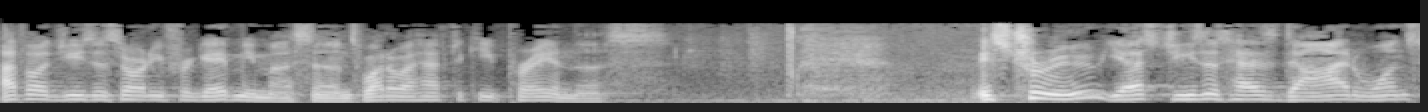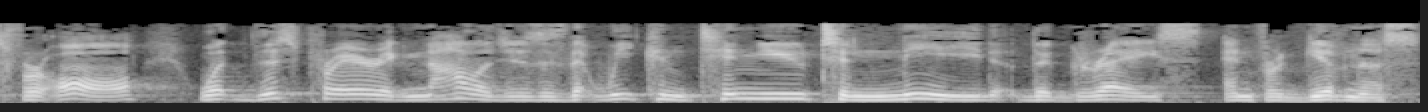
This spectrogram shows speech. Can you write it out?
I thought Jesus already forgave me my sins. Why do I have to keep praying this? It's true, yes, Jesus has died once for all. What this prayer acknowledges is that we continue to need the grace and forgiveness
